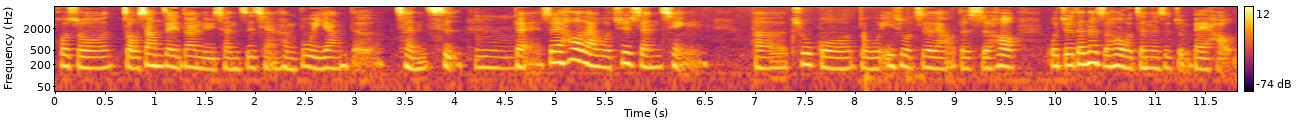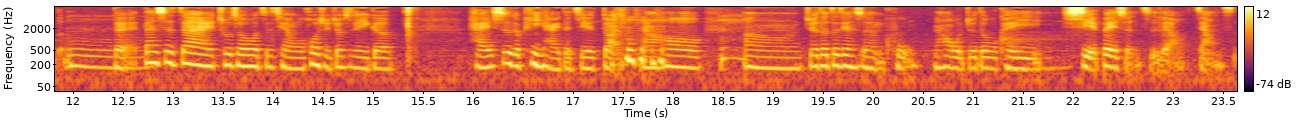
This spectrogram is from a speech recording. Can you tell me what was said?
或说走上这段旅程之前很不一样的层次。嗯，对，所以后来我去申请。呃，出国读艺术治疗的时候，我觉得那时候我真的是准备好了，嗯，对。但是在出车祸之前，我或许就是一个还是个屁孩的阶段，然后嗯，觉得这件事很酷，然后我觉得我可以写备审资料这样子，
